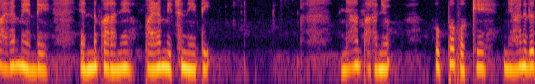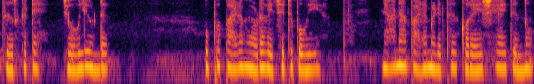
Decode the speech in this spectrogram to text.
പഴം വേണ്ടേ? എന്ന് പറഞ്ഞ് പഴം വെച്ച് നീട്ടി. ഞാൻ പറഞ്ഞു ഉപ്പ പൊക്കെ ഞാനിത് തീർക്കട്ടെ ജോലിയുണ്ട്. ഉപ്പ പഴം അവിടെ വെച്ചിട്ട് പോയി. ഞാൻ ആ പഴമെടുത്ത് കുറേശ്ശെയായി തിന്നു.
